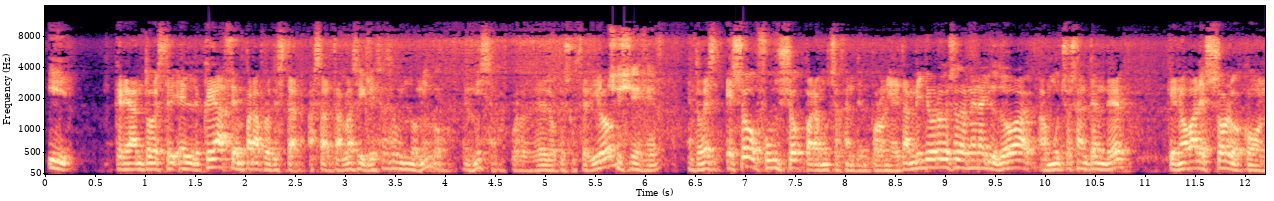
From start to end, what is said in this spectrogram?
Y crean todo este... El, ¿Qué hacen para protestar? Asaltar las iglesias un domingo, en misa, por lo que sucedió. Sí, sí, sí. Entonces, eso fue un shock para mucha gente en Polonia. Y también yo creo que eso también ayudó a, a muchos a entender que no vale solo con,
